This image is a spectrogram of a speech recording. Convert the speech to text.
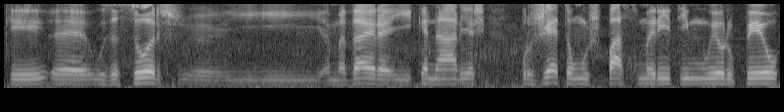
que eh, os Açores eh, e a Madeira e Canárias projetam um espaço marítimo europeu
